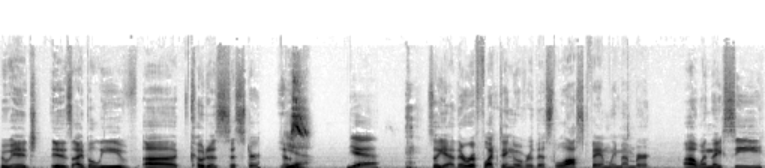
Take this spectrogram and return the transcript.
who is, is I believe, uh, Koda's sister. Yes. Yeah. Yeah. So yeah, they're reflecting over this lost family member uh, when they see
